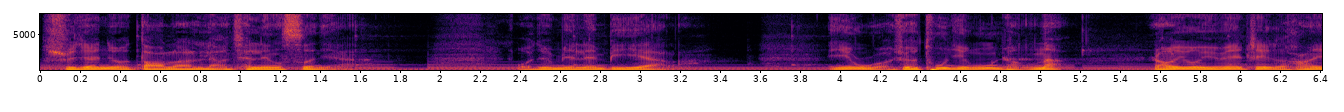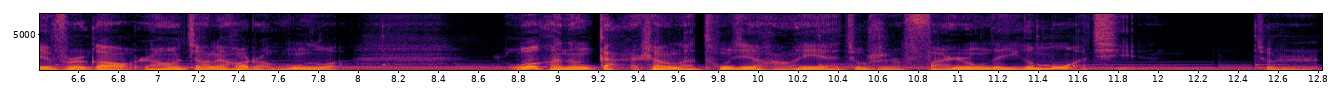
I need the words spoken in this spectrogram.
时间就到了两千零四年，我就面临毕业了，因为我学通信工程的，然后又因为这个行业分高，然后将来好找工作，我可能赶上了通信行业就是繁荣的一个末期，就是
